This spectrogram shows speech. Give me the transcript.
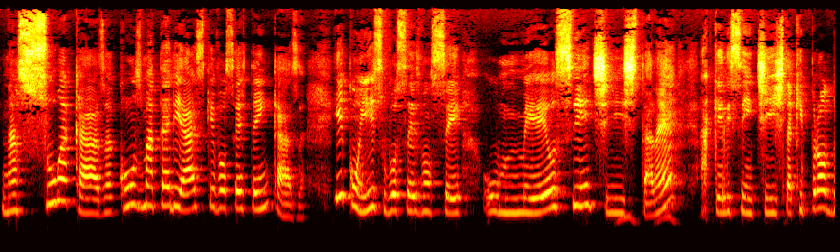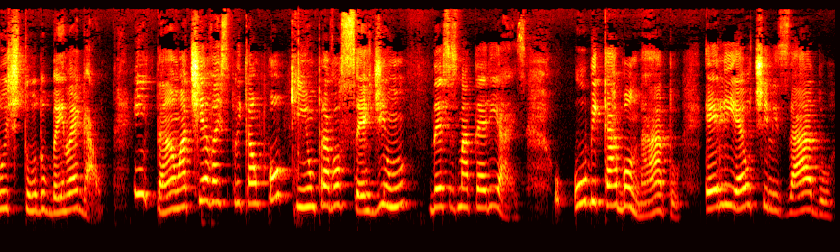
na sua casa com os materiais que você tem em casa. E com isso vocês vão ser o meu cientista, né? Aquele cientista que produz tudo bem legal. Então, a tia vai explicar um pouquinho para vocês de um desses materiais. O bicarbonato, ele é utilizado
